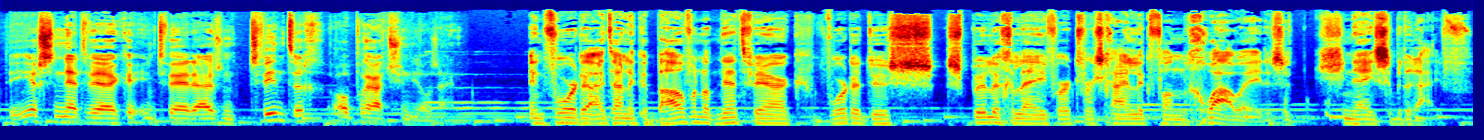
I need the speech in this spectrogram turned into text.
de eerste netwerken in 2020 operationeel zijn. En voor de uiteindelijke bouw van dat netwerk worden dus spullen geleverd, waarschijnlijk van Huawei, dus het Chinese bedrijf.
